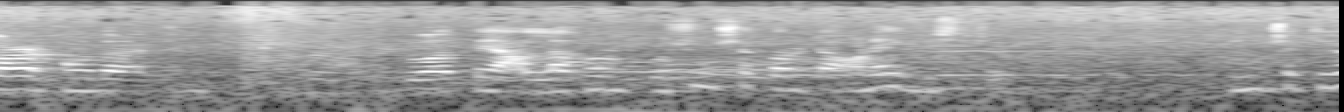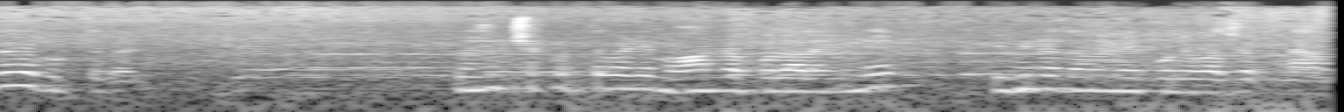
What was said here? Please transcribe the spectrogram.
করার ক্ষমতা রাখেন। দোয়াতে আল্লাহর প্রশংসা করাটা অনেক বেশি জরুরি। প্রশংসা কীভাবে করতে পারি? প্রশংসা করতে পারি মহান রব্বুল আলমিনের বিভিন্ন ধরনের গুণবাচক নাম।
